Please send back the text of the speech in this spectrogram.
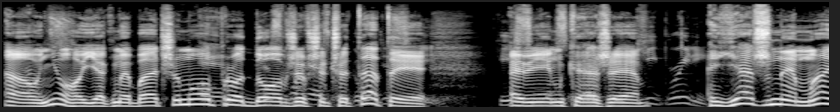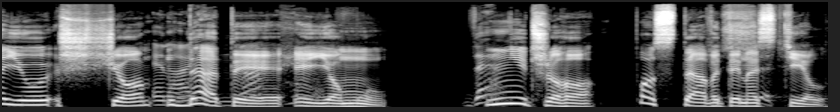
А у нього, як ми бачимо, продовживши читати, він каже: Я ж не маю що дати йому. Нічого поставити на стіл.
